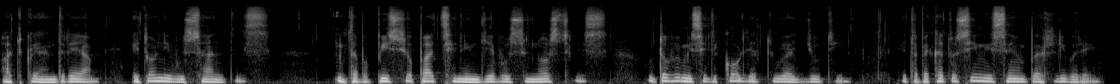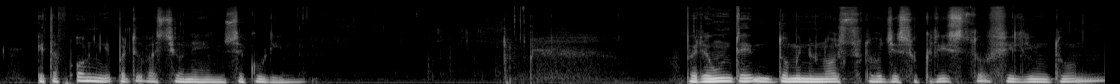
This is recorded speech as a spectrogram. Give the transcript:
atque Andrea, et omnibus santis, ut apopissio pacem in Dievus nostris, ut ove misericordia Tua adiuti, et a peccato simi semper libere, et a omni perturbatione securi. per unte Dominum nostro Gesù Cristo, Filium Tuum,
